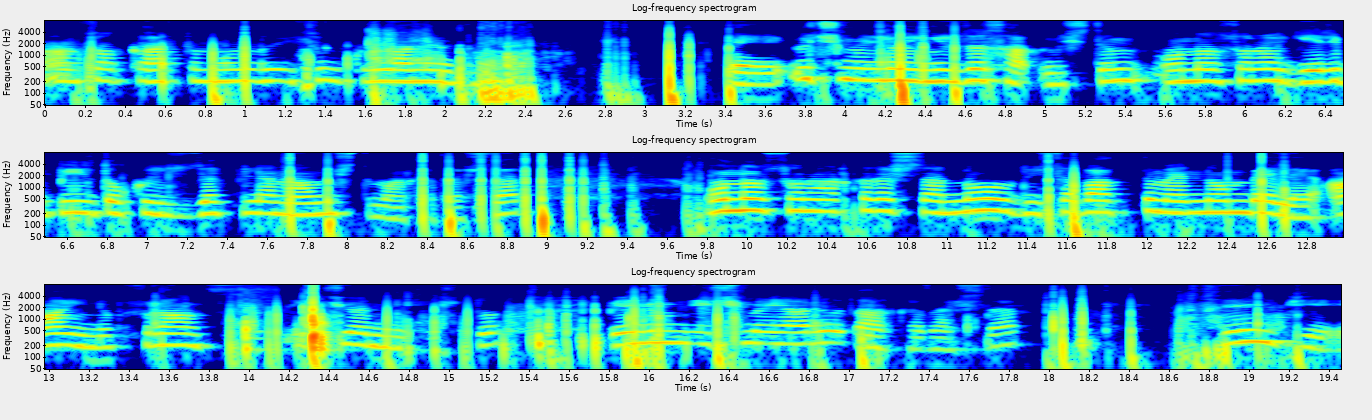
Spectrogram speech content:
Samson kartım olduğu için kullanıyordum. Ee, 3 milyon yüzde satmıştım. Ondan sonra geri 1.900'e falan almıştım arkadaşlar. Ondan sonra arkadaşlar ne olduysa baktım Endombele aynı Fransız iki yönlü kuştu. Benim de işime yarıyordu arkadaşlar. Dedim ki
